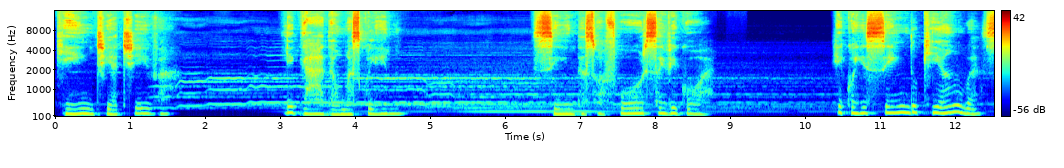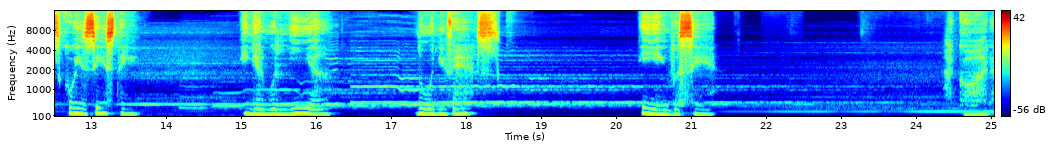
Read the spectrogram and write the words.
quente e ativa, ligada ao masculino. Sinta sua força e vigor, reconhecendo que ambas coexistem em harmonia no universo e em você. Agora,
